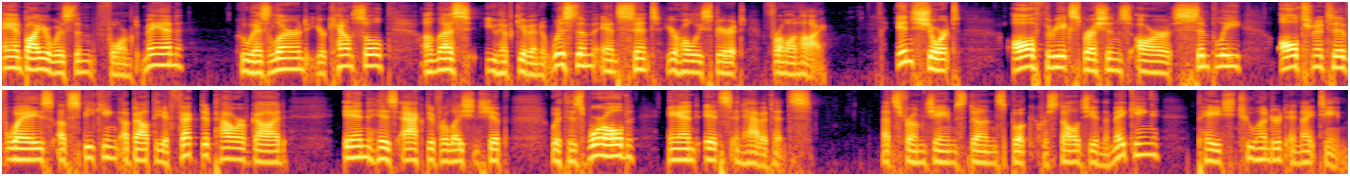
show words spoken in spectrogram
and by your wisdom formed man, who has learned your counsel, unless you have given wisdom and sent your Holy Spirit from on high. In short, all three expressions are simply alternative ways of speaking about the effective power of God in his active relationship with his world and its inhabitants. That's from James Dunn's book, Christology in the Making, page 219.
